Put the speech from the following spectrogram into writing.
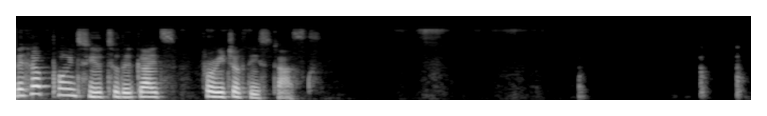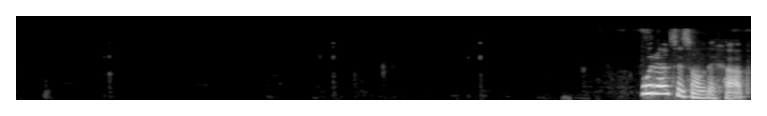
The Hub points you to the guides for each of these tasks. What else is on the Hub?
